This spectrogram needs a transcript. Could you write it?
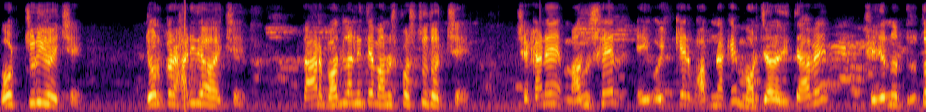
ভোট চুরি হয়েছে, জোর করে হারিয়ে দেওয়া হয়েছে। তার বদলা নিতে মানুষ প্রস্তুত হচ্ছে। সেখানে মানুষের এই ঐক্যের ভাবনাকে মর্যাদা দিতে হবে। সেজন্য দ্রুত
